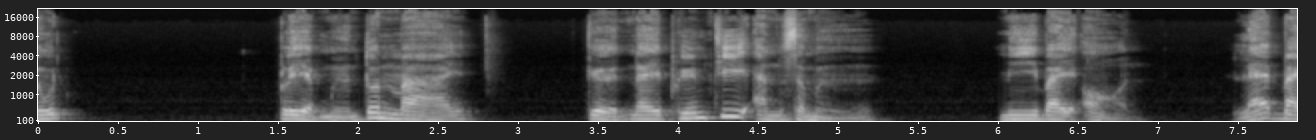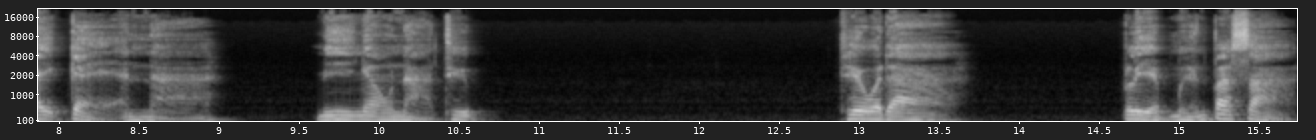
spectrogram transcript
นุษย์ รียบเหมือนต้นไม้ เกิดในพื้นที่อันเสมอ มีใบอ่อน และใบแก่อันหนา มีเงาหนาทึบ เทวดา เปรียบเหมือนปราสาท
